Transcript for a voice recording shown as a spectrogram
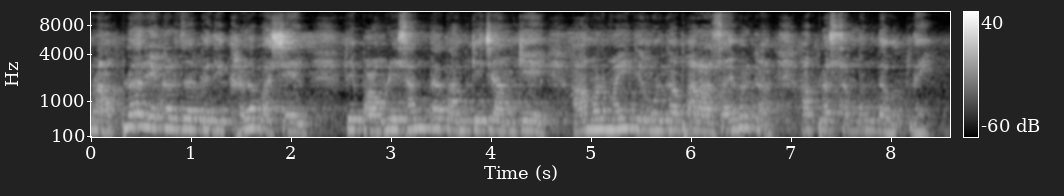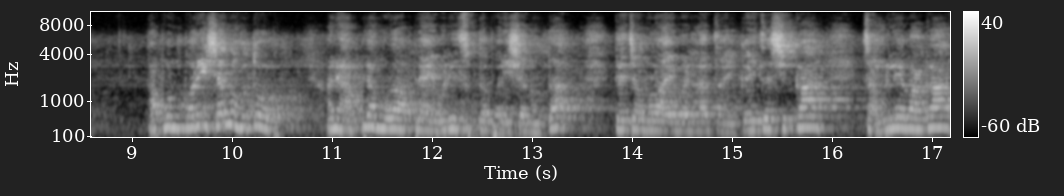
पण आपलं रेकॉर्ड जर कधी खराब असेल ते पाहुणे सांगतात अमकेचे अमके आम्हाला माहिती आहे मुलगा फार असा आहे बरं का. आपला संबंध होत नाही. आपण परेशान होतो. आणि आपल्यामुळं आपल्या आईवडीलसुद्धा परेशान होतात. त्याच्यामुळं आईवडिलाचं ऐकायचं शिका चांगले वागा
